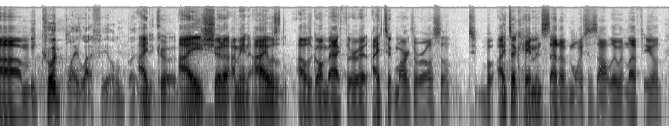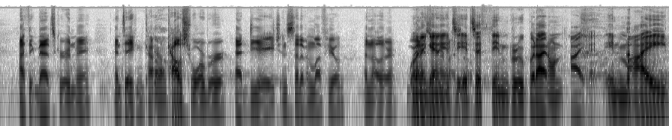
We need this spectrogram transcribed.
Um, He could play left field, but I could. I should have. I mean, I was I was going back through it. I took Mark DeRosa, to, but I took him instead of Moises Alou in left field. I think that screwed me. And taking Kyle, Yeah. Kyle Schwarber at DH instead of in left field, another. way Well, and again, it's myself. it's a thin group, but I don't. I in my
